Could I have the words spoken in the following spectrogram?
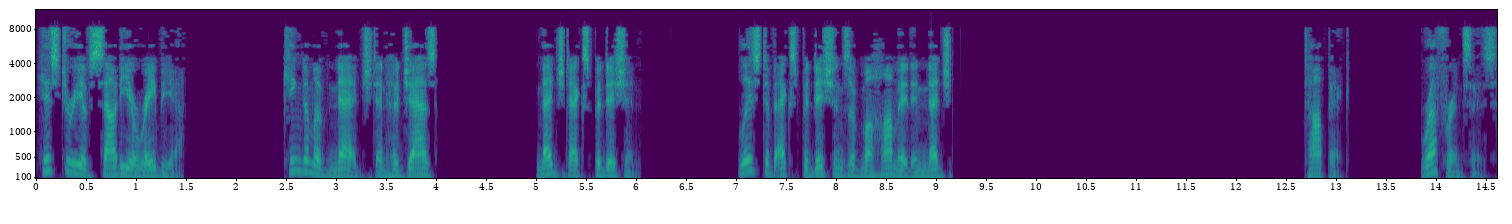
History of Saudi Arabia. Kingdom of Nejd and Hejaz. Nejd expedition. List of expeditions of Muhammad in Nejd. References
